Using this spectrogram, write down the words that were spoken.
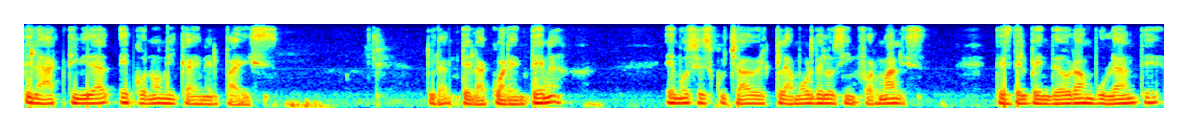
de la actividad económica en el país. Durante la cuarentena hemos escuchado el clamor de los informales, desde el vendedor ambulante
